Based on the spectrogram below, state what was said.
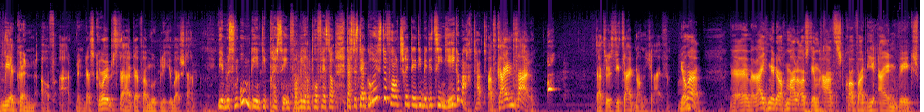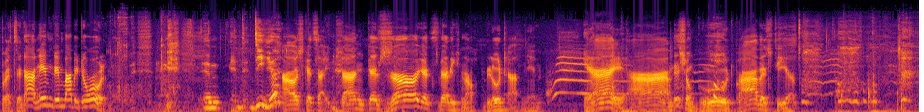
Wir können aufatmen. Das Gröbste hat er vermutlich überstanden. Wir müssen umgehend die Presse informieren, Professor. Das ist der größte Fortschritt, den die Medizin je gemacht hat. Auf keinen Fall. Dazu ist die Zeit noch nicht reif. Junge, äh, reich mir doch mal aus dem Arztkoffer die Einwegspritze. Da, neben dem Barbiturol. Ähm, die hier? Ausgezeichnet. Danke. So, jetzt werde ich noch Blut abnehmen. Ja, ja, ist schon gut. Braves Tier.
